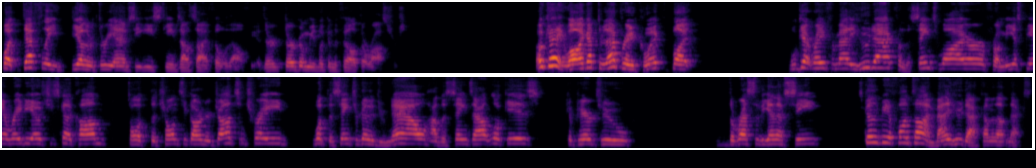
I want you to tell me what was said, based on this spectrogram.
but definitely the other three NFC East teams outside Philadelphia. They're, they're going to be looking to fill out their rosters. Okay, well, I got through that pretty quick, but we'll get ready for Maddy Hudak from the Saints Wire, from ESPN Radio. She's going to come talk the Chauncey Gardner Johnson trade, what the Saints are going to do now, how the Saints' outlook is compared to the rest of the NFC. It's going to be a fun time. Maddy Hudak coming up next.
